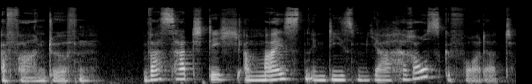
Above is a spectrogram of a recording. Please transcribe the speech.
erfahren dürfen. Was hat dich am meisten in diesem Jahr herausgefordert?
